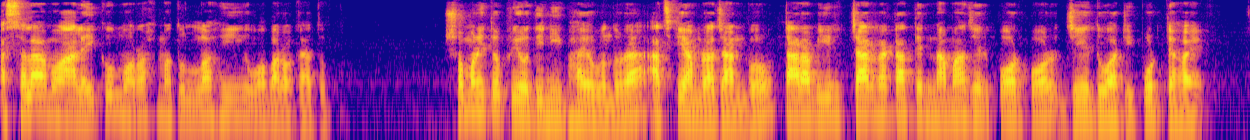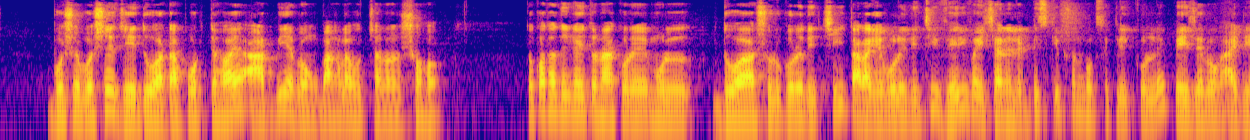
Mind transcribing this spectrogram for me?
আসসালামু আলাইকুম রহমতুল্লাহি ওবরাকাত সম্মানিত প্রিয় দিনী ভাই বন্ধুরা, আজকে আমরা জানব তারাবির চার রাকাতের নামাজের পর পর যে দোয়াটি পড়তে হয়। বসে বসে যে দোয়াটা পড়তে হয় আরবি এবং বাংলা উচ্চারণ সহ। তো কথা দীর্ঘায়িত না করে মূল দোয়া শুরু করে দিচ্ছি। তার আগে বলে দিচ্ছি ভেরিফাই চ্যানেলের ডিসক্রিপশন বক্সে ক্লিক করলে পেজ এবং আইডি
